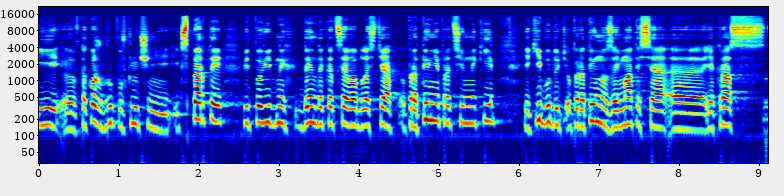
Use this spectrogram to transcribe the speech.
і в також в групу включені експерти відповідних ДНДКЦ в областях, оперативні працівники, які будуть оперативно займатися якраз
